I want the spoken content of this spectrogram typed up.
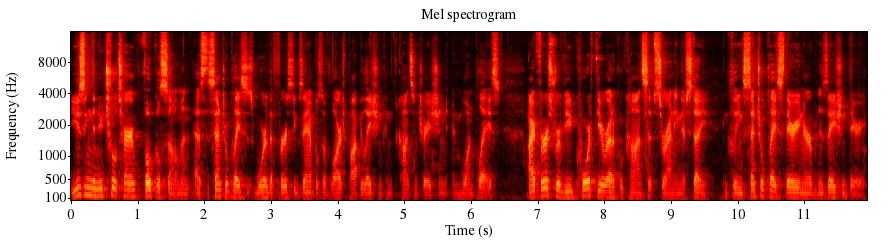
Using the neutral term focal settlement, as the central places were the first examples of large population con- concentration in one place, I first reviewed core theoretical concepts surrounding their study, including central place theory and urbanization theory.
